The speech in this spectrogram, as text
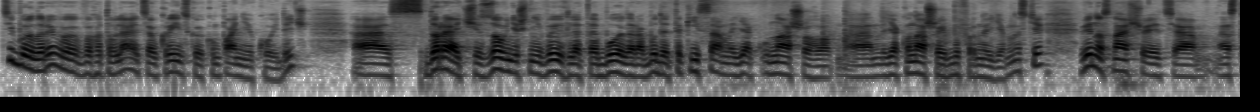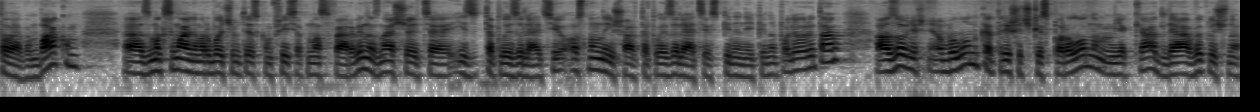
Ці бойлери виготовляються українською компанією Койдич. До речі, зовнішній вигляд бойлера буде такий самий, як у нашого, е, як у нашої буферної ємності. Він оснащується е, сталевим баком з максимальним робочим тиском в 60 атмосфер. Він оснащується із теплоізоляцією. Основний шар теплоізоляції вспінений пінополіуретан, а зовнішня оболонка трішечки з поролоном, м'яка для виключно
